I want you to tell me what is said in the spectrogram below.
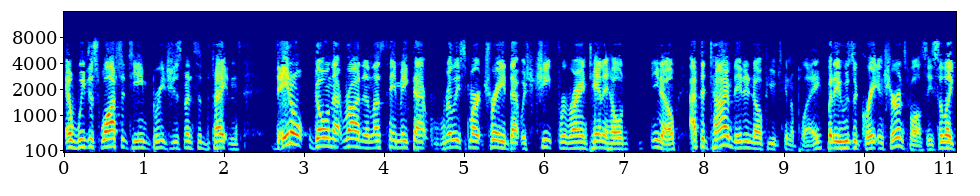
And we just watched a team, Breech just mentioned the Titans. They don't go on that run unless they make that really smart trade that was cheap for Ryan Tannehill you know, at the time they didn't know if he was going to play, but it was a great insurance policy. So like,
